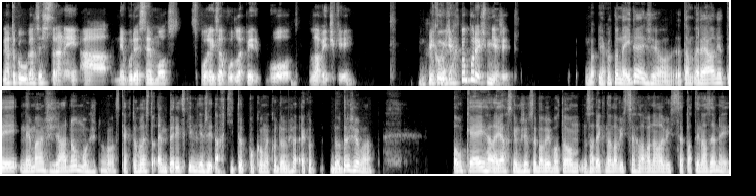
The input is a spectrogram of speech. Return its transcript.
na to koukat ze strany a nebude se moc spodek za odlepit od lavičky. Jako, jak to budeš měřit? No, jako to nejde, že jo? Tam reálně ty nemáš žádnou možnost, jak tohle to empiricky měřit a chtít to pokom jako, dodrža, jako dodržovat. OK, hele, jasně, můžeme se bavit o tom, zadek na lavičce, hlava na lavičce, paty na zemi.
